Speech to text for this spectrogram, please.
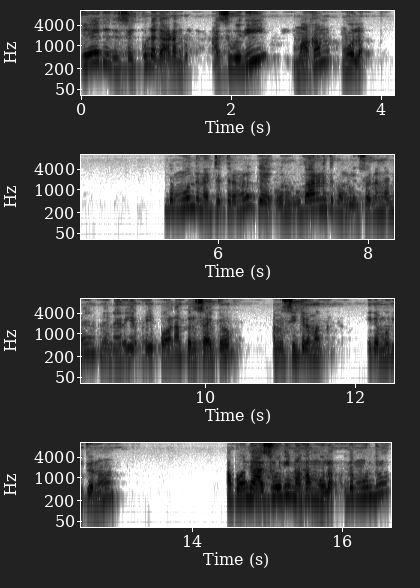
கேது திசைக்குள் அது அடங்கும். அசுவதி மகம் மூலம். இந்த மூன்று நட்சத்திரங்களும் கே ஒரு உதாரணத்துக்கு உங்களுக்கு சொன்னங்கன்னு நிறைய இப்படி போனா பெருசாக்கும் நம்ம சீக்கிரமா இதை முடிக்கணும். அப்போ வந்து அஸ்வதி மகம் மூலம். இந்த மூன்றும்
